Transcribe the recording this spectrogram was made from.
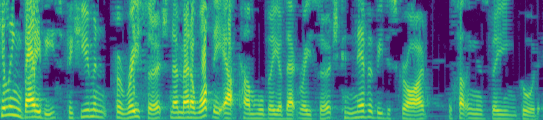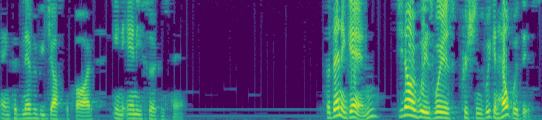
Killing babies for human, for research, no matter what the outcome will be of that research, can never be described as something that's being good and could never be justified in any circumstance. But then again, do you know we as, we as Christians, we can help with this.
